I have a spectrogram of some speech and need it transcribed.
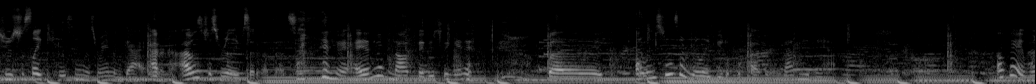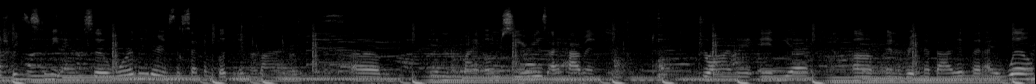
she was just like kissing this random guy. I don't know. I was just really upset about that. So anyway, I ended up not finishing it, but at least it was a really beautiful cover. That made me happy. Okay, which brings us to the end. So War Leader is the second book in my um, in my own series. I haven't drawn it in yet um, and written about it, but I will.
